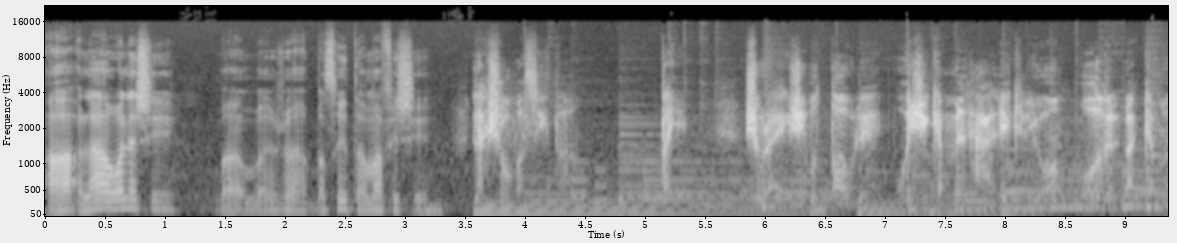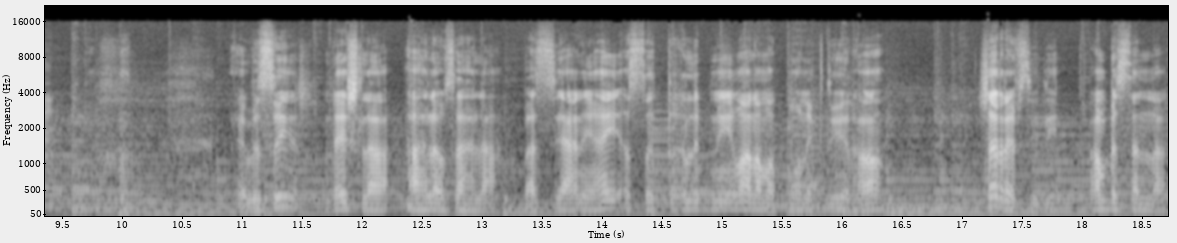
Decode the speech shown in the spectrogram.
آه لا ولا شيء بسيطة ما في شيء لك شو بسيطة؟ طيب شو رأيك جيب الطاولة وإجي كملها عليك اليوم وأغلبك كمان؟ إيه بصير. ليش لا؟ أهلا وسهلا. بس يعني هي قصة تغلبني ما أنا مضمون كتير ها؟ شرف سيدي عم بستناك.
